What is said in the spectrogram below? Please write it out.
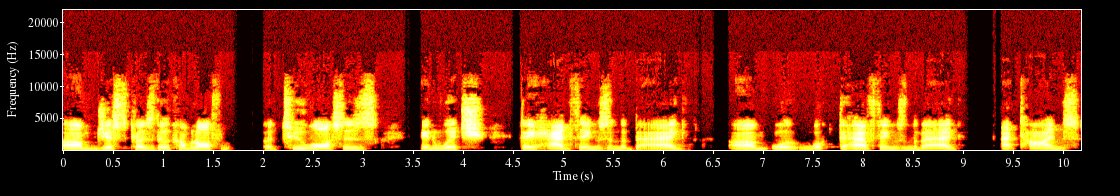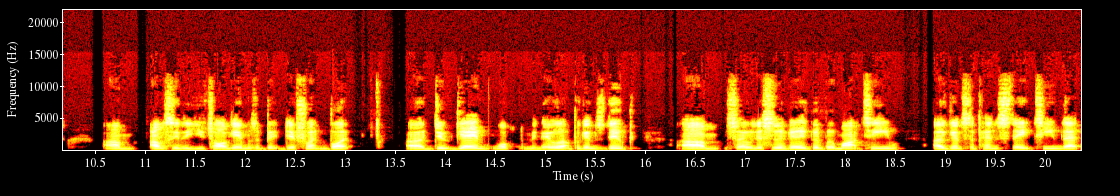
um, just because they're coming off uh, two losses in which they had things in the bag um, or looked to have things in the bag at times. Um, obviously, the Utah game was a bit different, but uh, Duke game, look, I mean, they were up against Duke. Um, so this is a very good Vermont team against the Penn State team that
